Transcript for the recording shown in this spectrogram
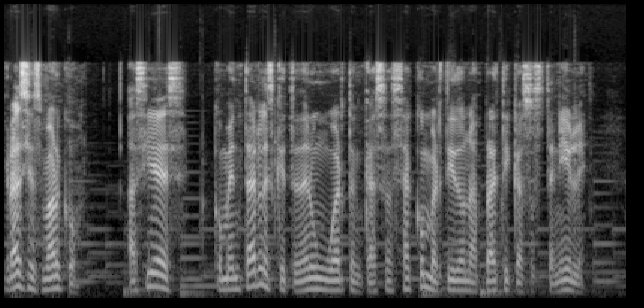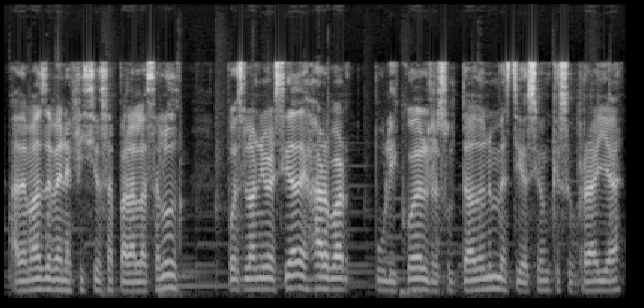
Gracias Marco. Así es, comentarles que tener un huerto en casa se ha convertido en una práctica sostenible, además de beneficiosa para la salud, pues la Universidad de Harvard publicó el resultado de una investigación que subraya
